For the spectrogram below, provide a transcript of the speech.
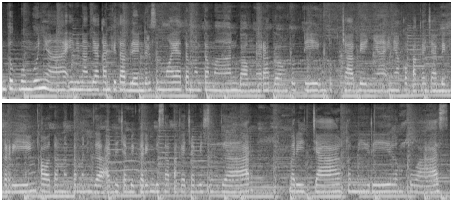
Untuk bumbunya ini nanti akan kita blender semua ya teman-teman. Bawang merah, bawang putih. Untuk cabenya ini aku pakai cabai kering. Kalau teman-teman nggak ada cabai kering bisa pakai cabai segar merica, kemiri, lengkuas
